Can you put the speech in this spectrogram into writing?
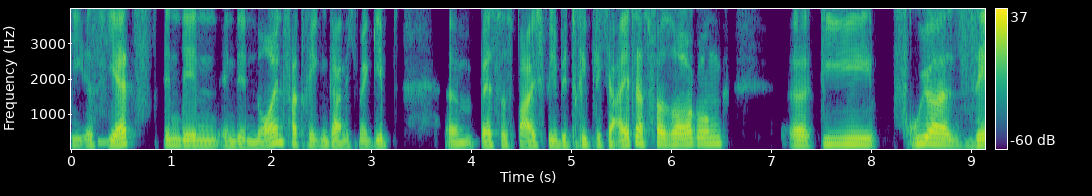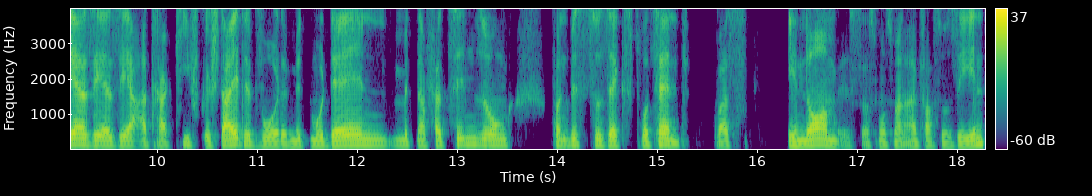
die es mhm. jetzt in den, in den neuen Verträgen gar nicht mehr gibt. Ähm, bestes Beispiel betriebliche Altersversorgung, äh, die früher sehr, sehr, sehr attraktiv gestaltet wurde mit Modellen, mit einer Verzinsung von bis zu sechs Prozent, was enorm ist. Das muss man einfach so sehen.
